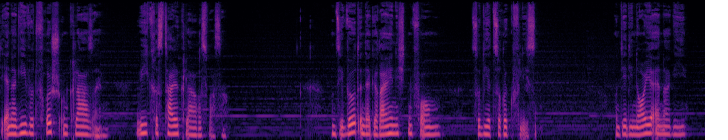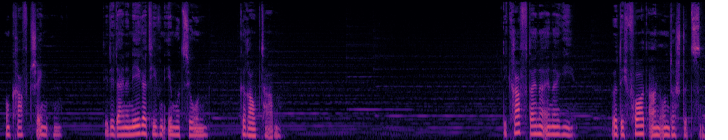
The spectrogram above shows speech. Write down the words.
Die Energie wird frisch und klar sein, wie kristallklares Wasser. Und sie wird in der gereinigten Form zu dir zurückfließen und dir die neue Energie und Kraft schenken, die dir deine negativen Emotionen geraubt haben. Die Kraft deiner Energie wird dich fortan unterstützen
